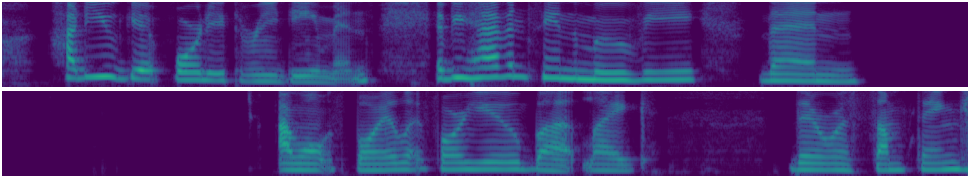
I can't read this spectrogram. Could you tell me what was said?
how do you get 43 demons? If you haven't seen the movie, then I won't spoil it for you, but like there was something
